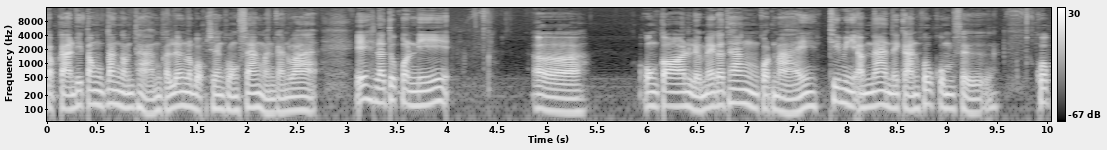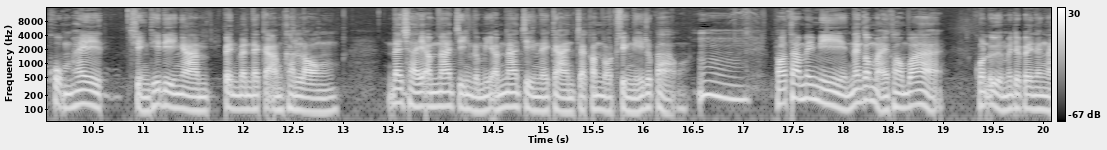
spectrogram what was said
กับการที่ต้องตั้งคำถามกับเรื่องระบบเชิงโครงสร้างเหมือนกันว่า เอ๊ะ แล้วทุกคนนี้เอ่อองค์กรหรือแม้กระทั่งกฎหมายที่มีอำนาจในการควบคุมสื่อ ควบคุมให้สิ่งที่ดีงามเป็นบรรยากาศคันลอง ได้ใช้อำนาจจริง หรือมีอำนาจจริงในการจะกำหนดสิ่งนี้หรือเปล่าอืมเพราะถ้าไม่มีนั่นก็หมายความว่าคนอื่นมันจะเป็นยังไง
